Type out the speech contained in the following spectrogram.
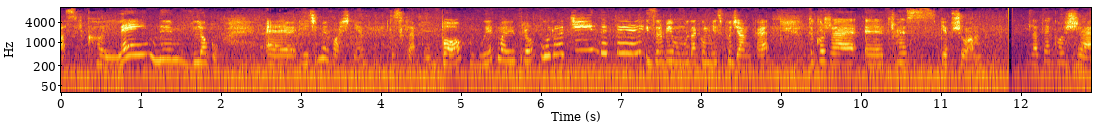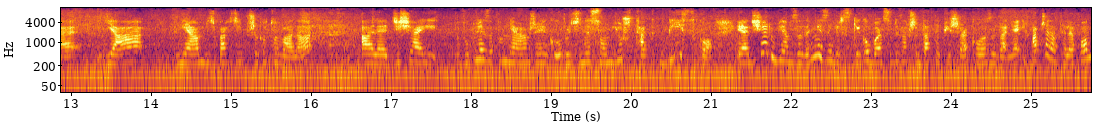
Was w kolejnym vlogu. E, jedziemy właśnie do sklepu, bo wujek ma jutro urodziny i zrobimy mu taką niespodziankę. Tylko, że e, trochę spieprzyłam. Dlatego, że ja miałam być bardziej przygotowana, ale dzisiaj w ogóle zapomniałam, że jego urodziny są już tak blisko. Ja dzisiaj robiłam zadanie z angielskiego, bo ja sobie zawsze datę piszę koło zadania i patrzę na telefon,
